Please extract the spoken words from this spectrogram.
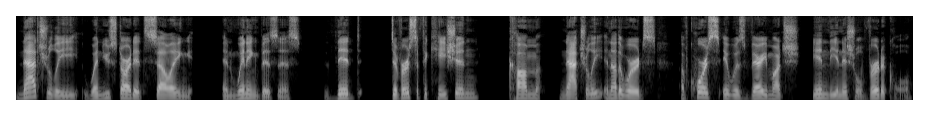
naturally, when you started selling and winning business, did diversification come naturally? In other words, of course, it was very much in the initial vertical,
